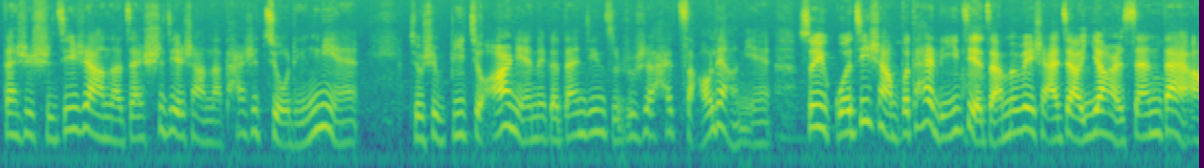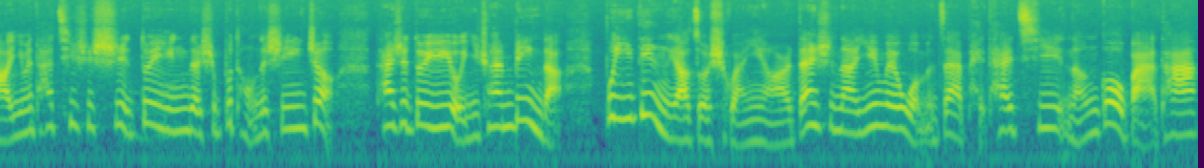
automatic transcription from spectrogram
但是实际上呢，在世界上呢，它是九零年，就是比九二年那个单精子注射还早两年。所以国际上不太理解咱们为啥叫一二三代啊？因为它其实是对应的是不同的适应症，它是对于有遗传病的不一定要做试管婴儿，但是呢，因为我们在胚胎期能够把它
